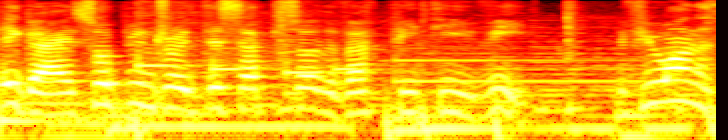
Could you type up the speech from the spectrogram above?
Hey guys, hope you enjoyed this episode of FPTV. If you want to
